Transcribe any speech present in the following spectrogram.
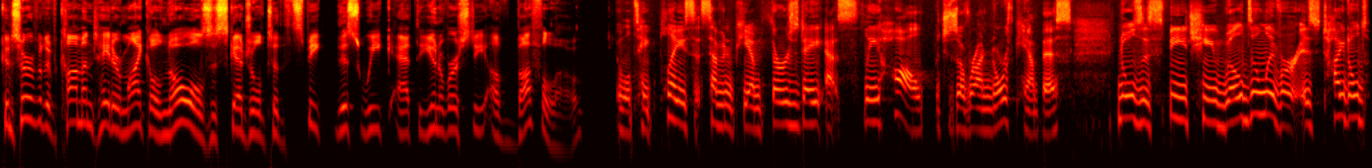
Conservative commentator Michael Knowles is scheduled to speak this week at the University of Buffalo. It will take place at 7 p.m. Thursday at Slee Hall, which is over on North Campus. Knowles' speech he will deliver is titled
